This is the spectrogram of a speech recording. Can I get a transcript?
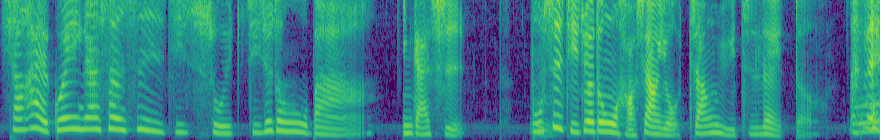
小海龟应该算是脊属于脊椎动物吧？应该是不是脊椎动物？好像有章鱼之类的，对，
